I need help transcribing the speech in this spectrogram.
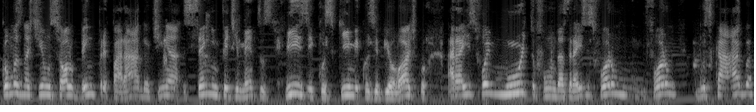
Como nós tínhamos um solo bem preparado, eu tinha sem impedimentos físicos, químicos e biológicos, a raiz foi muito funda. As raízes foram, foram buscar água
